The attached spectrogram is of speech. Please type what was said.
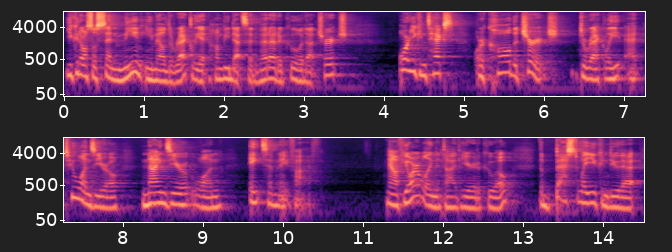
You can also send me an email directly at humby.sedvera at akouo.church, or you can text or call the church directly at 210 901 8785. Now, if you are willing to tithe here at Akouo, the best way you can do that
